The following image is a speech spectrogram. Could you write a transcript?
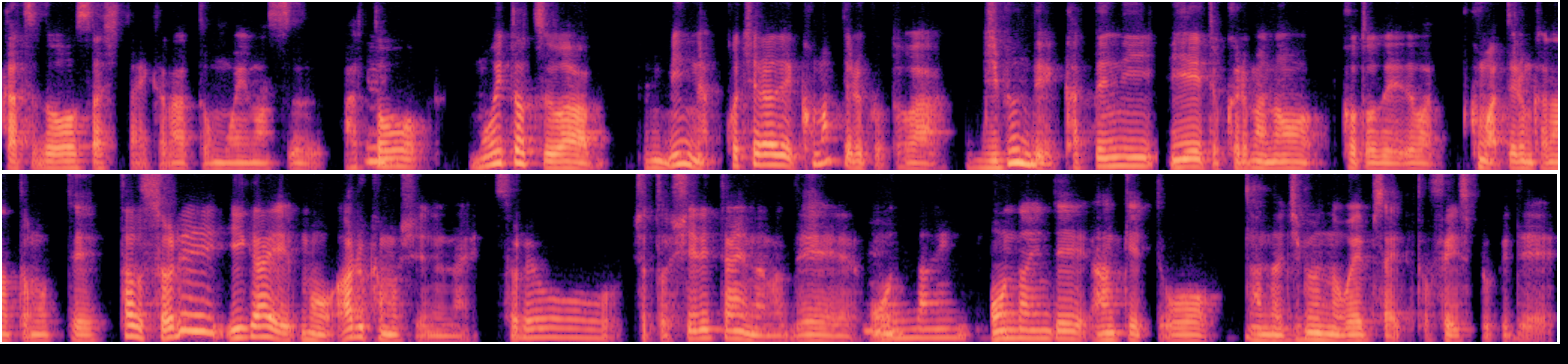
活動させたいかなと思います。あと、もう一つは、みんなこちらで困ってることは自分で勝手に家と車のことでは困ってるんかなと思って多分それ以外もあるかもしれない。それをちょっと知りたいなので、うん。オンラインオンラインでアンケートをあの自分のウェブサイトと Facebook で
